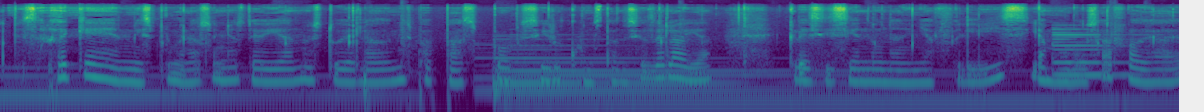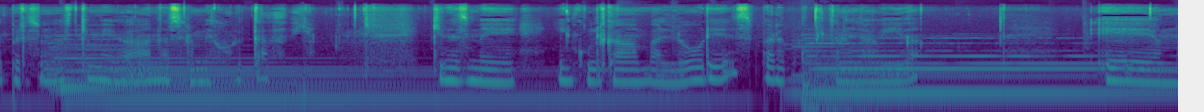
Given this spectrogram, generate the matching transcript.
A pesar de que en mis primeros años de vida no estuve al lado de mis papás por circunstancias de la vida, crecí siendo una niña feliz y amorosa rodeada de personas que me ayudaban a ser mejor cada día, quienes me inculcaban valores para practicar en la vida. Em,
